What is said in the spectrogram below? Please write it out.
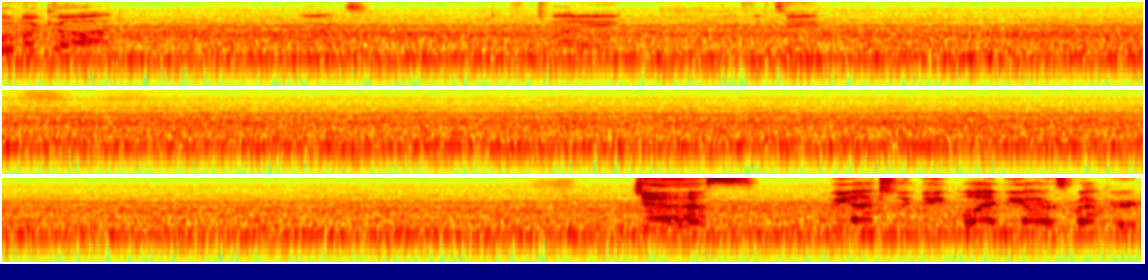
Oh my god. Alright. 420, 415. Yes! We actually beat YBR's record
